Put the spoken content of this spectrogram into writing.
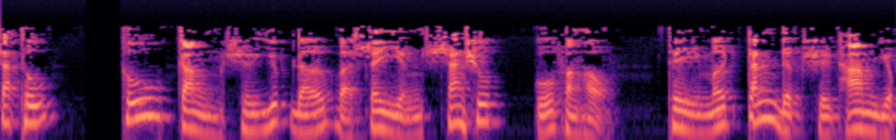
sát thú. Thú cần sự giúp đỡ và xây dựng sáng suốt của phần hồn thì mới tránh được sự tham dục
